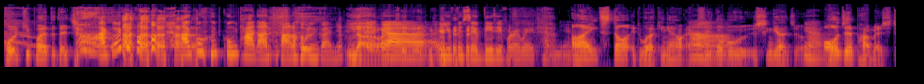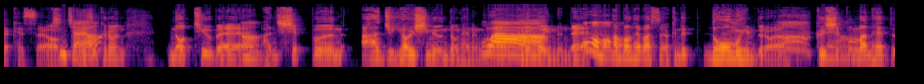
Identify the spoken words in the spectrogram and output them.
골키퍼 해도 되죠. 아 골키퍼 아공 다 나한테 달아오는 거 아니야? No, I'm kidding. you've been so busy for a week, haven't you? I started working out actually. 아. 너무 신기하죠. Yeah. 어젯밤에 시작했어요. 진짜요? 그래서 그런 너튜브에 어. 한 10분 아주 열심히 운동하는 거 우와. 그런 거 있는데 어머머머. 한번 해봤어요. 근데 너무 힘들어요. 그 10분만 해도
